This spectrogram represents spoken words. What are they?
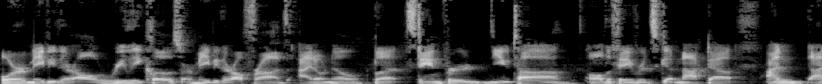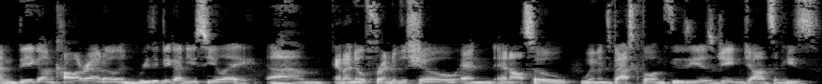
or maybe they're all really close, or maybe they're all frauds. I don't know. But Stanford, Utah, all the favorites got knocked out. I'm I'm big on Colorado and really big on UCLA. Um, and I know friend of the show and and also women's basketball enthusiast Jaden Johnson. He's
